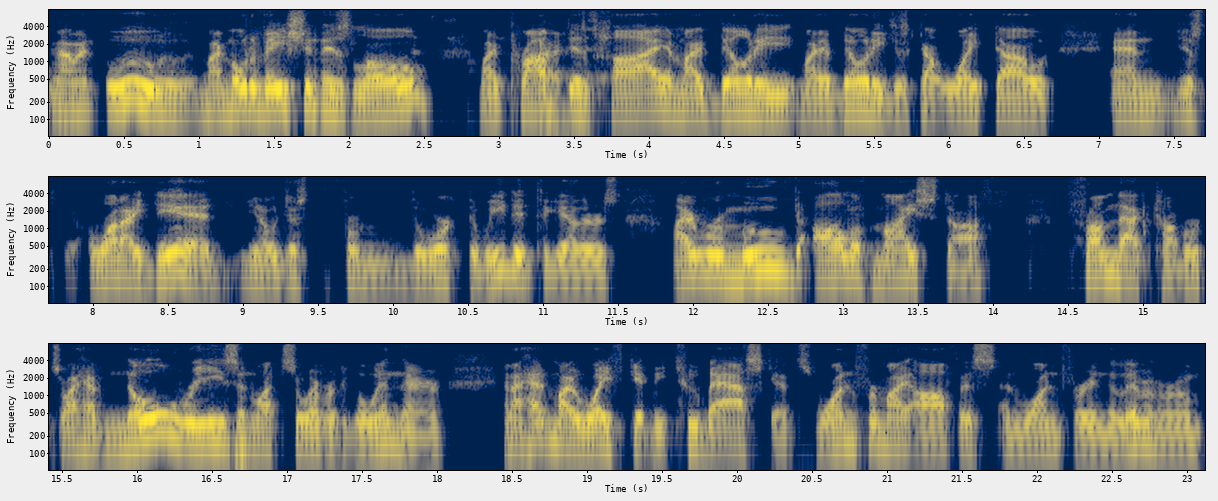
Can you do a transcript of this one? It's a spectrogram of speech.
and I went, ooh, my motivation is low, my prompt right. is high, and my ability, my ability just got wiped out. And just what I did, you know, just from the work that we did together is I removed all of my stuff from that cupboard. So I have no reason whatsoever to go in there. And I had my wife get me two baskets, one for my office and one for in the living room,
